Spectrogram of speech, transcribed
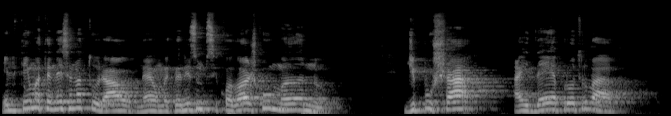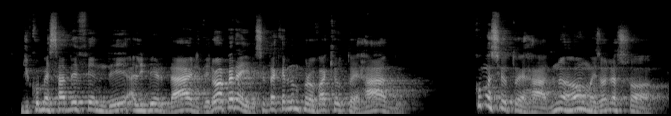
ele tem uma tendência natural, né, um mecanismo psicológico humano de puxar a ideia para o outro lado, de começar a defender a liberdade dele. Ó, oh, peraí, você está querendo provar que eu estou errado? Como assim eu estou errado? Não, mas olha só.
